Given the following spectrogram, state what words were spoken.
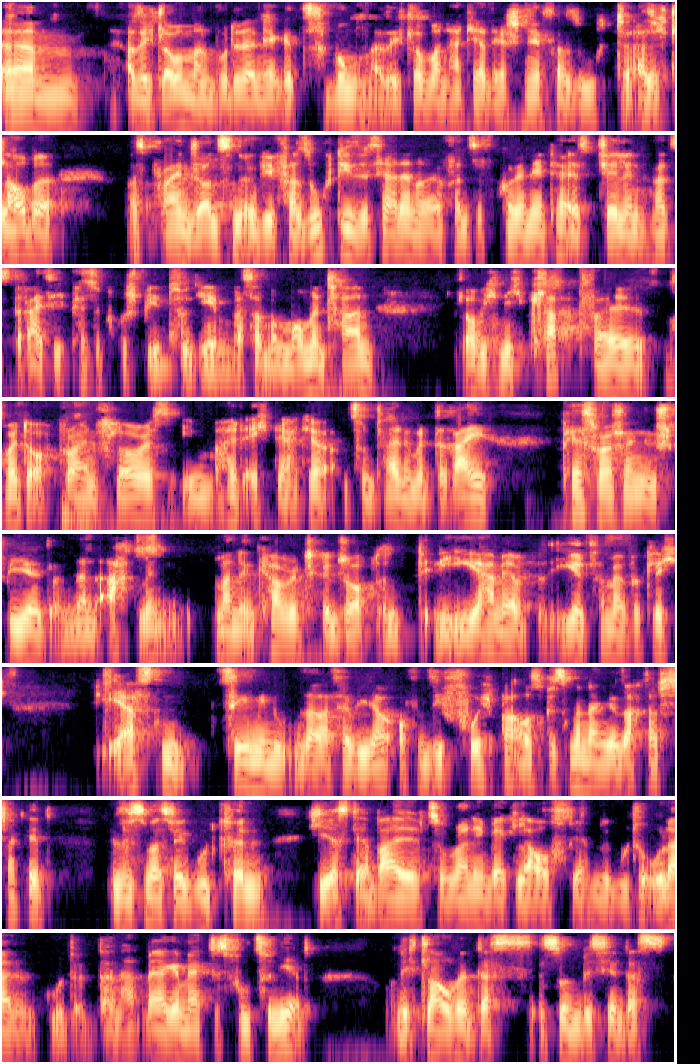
Ähm, also ich glaube, man wurde dann ja gezwungen. Also ich glaube, man hat ja sehr schnell versucht. Also ich glaube, was Brian Johnson irgendwie versucht dieses Jahr, der neue Offensive Coordinator, ist Jalen Hurts 30 Pässe pro Spiel zu geben, was aber momentan, glaube ich, nicht klappt, weil heute auch Brian Flores ihm halt echt, der hat ja zum Teil nur mit drei Pass-Rushern gespielt und dann acht Mann in Coverage gedroppt und die haben ja, Eagles haben ja wirklich die ersten zehn Minuten sah das ja wieder offensiv furchtbar aus, bis man dann gesagt hat, fuck it, wir wissen, was wir gut können. Hier ist der Ball zum Running Back Lauf. Wir haben eine gute O-Line und gut. Und dann hat man ja gemerkt, es funktioniert. Und ich glaube, das ist so ein bisschen das,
